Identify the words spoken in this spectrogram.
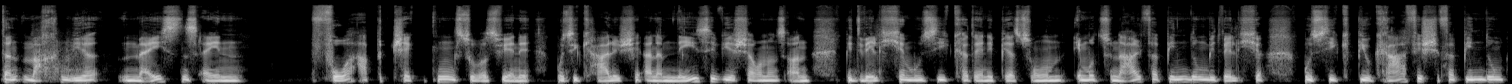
dann machen wir meistens ein Vorabchecken, sowas wie eine musikalische Anamnese. Wir schauen uns an, mit welcher Musik hat eine Person Emotionalverbindung, mit welcher Musik biografische Verbindung.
